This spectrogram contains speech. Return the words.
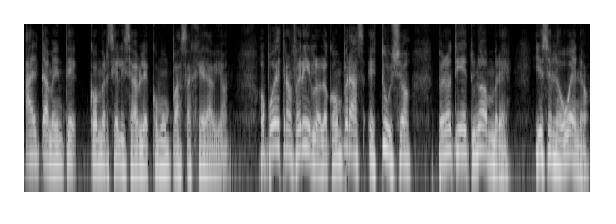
altamente comercializable como un pasaje de avión. O podés transferirlo, lo compras, es tuyo, pero no tiene tu nombre. Y eso es lo bueno.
